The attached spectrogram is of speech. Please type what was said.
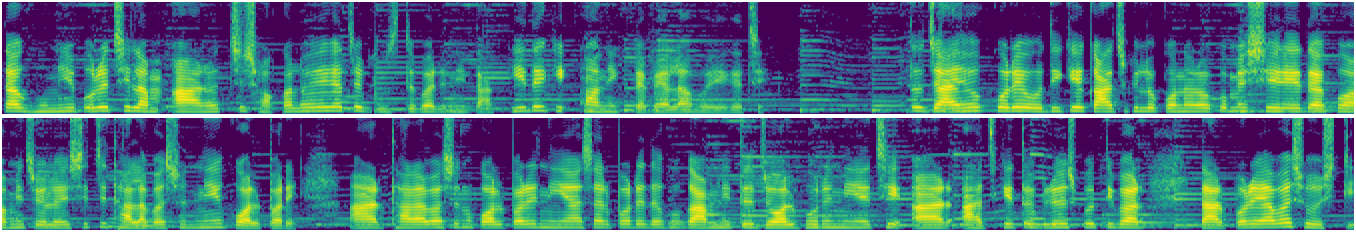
তা ঘুমিয়ে পড়েছিলাম, আর হচ্ছে সকাল হয়ে গেছে, বুঝতে পারিনি। তাকিয়ে দেখি অনেকটা বেলা হয়ে গেছে। তো যাই হোক করে ওদিকে কাজগুলো কোনো রকমে সেরে দেখো আমি চলে এসেছি থালা বাসন নিয়ে কলপারে। আর থালা বাসন কলপারে নিয়ে আসার পরে দেখো গামলিতে জল ভরে নিয়েছি আর আজকে তো বৃহস্পতিবার, তারপরে আবার ষষ্ঠী।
